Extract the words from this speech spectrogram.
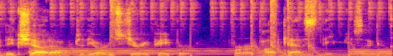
A big shout out to the artist Jerry Paper for our podcast theme music.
